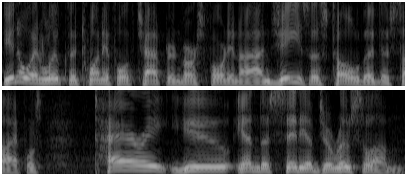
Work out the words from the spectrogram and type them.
You know, in Luke, the 24th chapter, in verse 49, Jesus told the disciples, Tarry you in the city of Jerusalem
